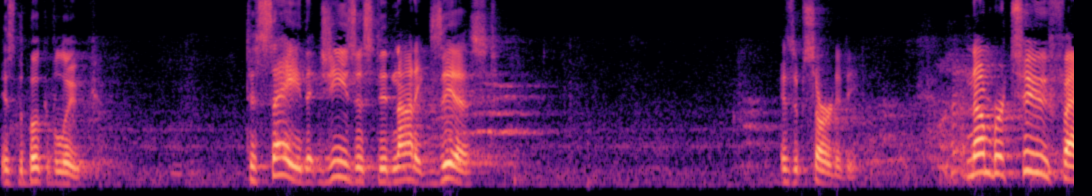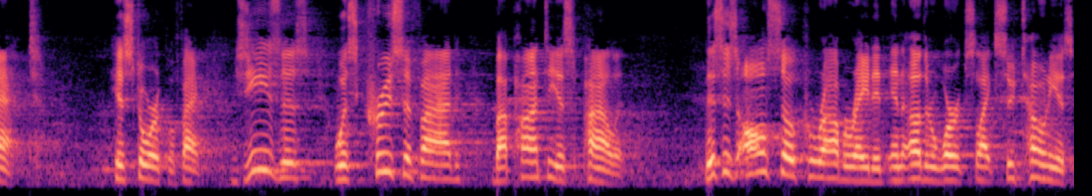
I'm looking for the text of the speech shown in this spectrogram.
is the book of Luke. To say that Jesus did not exist is absurdity. Number two fact historical fact. Jesus was crucified by Pontius Pilate. This is also corroborated in other works like Suetonius.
